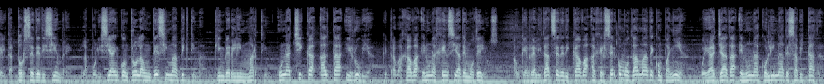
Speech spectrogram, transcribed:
El 14 de diciembre, la policía encontró la undécima víctima, Kimberly Martin, una chica alta y rubia que trabajaba en una agencia de modelos, aunque en realidad se dedicaba a ejercer como dama de compañía. Fue hallada en una colina deshabitada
